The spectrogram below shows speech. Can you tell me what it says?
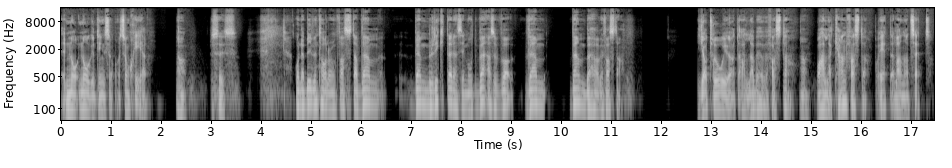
Nå, någonting som, som sker. Ja, precis. Och när Bibeln talar om fasta, vem, vem riktar den sig mot? Vem, alltså, vem, vem behöver fasta? Jag tror ju att alla behöver fasta ja. och alla kan fasta på ett eller annat sätt.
